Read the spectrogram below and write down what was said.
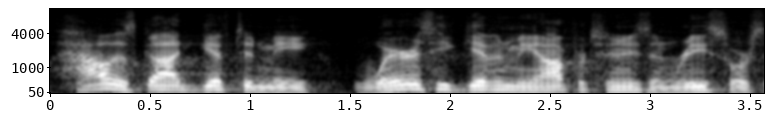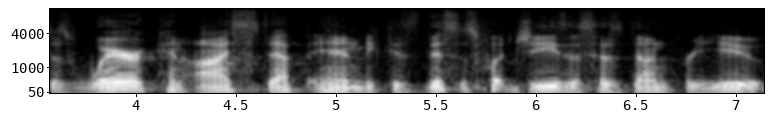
how has God gifted me? Where has He given me opportunities and resources? Where can I step in? Because this is what Jesus has done for you.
